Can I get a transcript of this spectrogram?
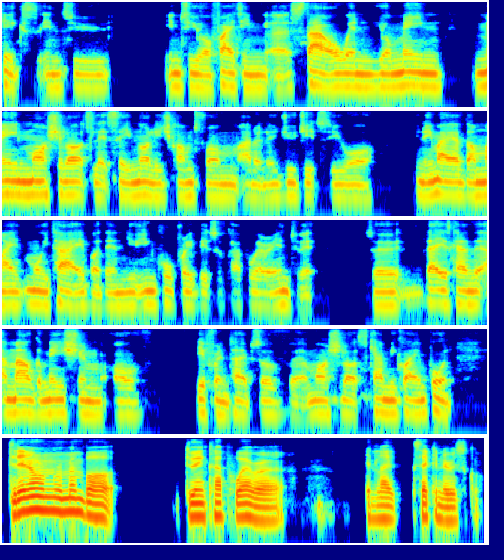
kicks into into your fighting uh, style when your main main martial arts, let's say, knowledge comes from I don't know, jujitsu or you know, you might have done Muay Muay Thai, but then you incorporate bits of capoeira into it. So that is kind of the amalgamation of different types of uh, martial arts can be quite important. Did anyone remember doing capoeira in like secondary school?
